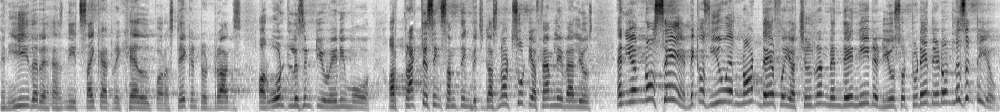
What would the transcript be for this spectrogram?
and either has, needs psychiatric help or has taken to drugs or won't listen to you anymore or practicing something which does not suit your family values, and you have no say because you were not there for your children when they needed you, so today they don't listen to you.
